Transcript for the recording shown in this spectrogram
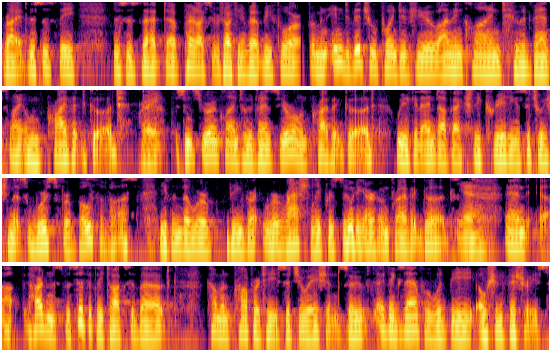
right. This is the this is that uh, paradox we were talking about before. From an individual point of view, I'm inclined to advance my own private good. Right. Since you're inclined to advance your own private good, we can end up actually creating a situation that's worse for both of us, even though we're being very, we're rationally pursuing our own private goods. Yeah. And uh, Hardin specifically talks about common property situations. So an example would be ocean fisheries.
